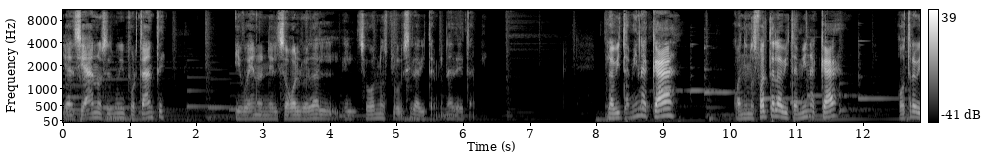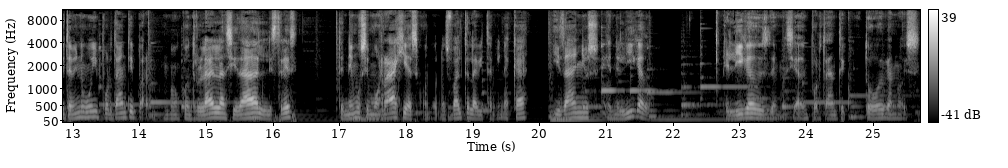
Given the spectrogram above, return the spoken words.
y ancianos es muy importante. Y bueno, en el sol, ¿verdad? El, sol nos produce la vitamina D también. La vitamina K, cuando nos falta la vitamina K, otra vitamina muy importante para controlar la ansiedad, el estrés, tenemos hemorragias cuando nos falta la vitamina K y daños en el hígado. El hígado es demasiado importante, como todo órgano es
